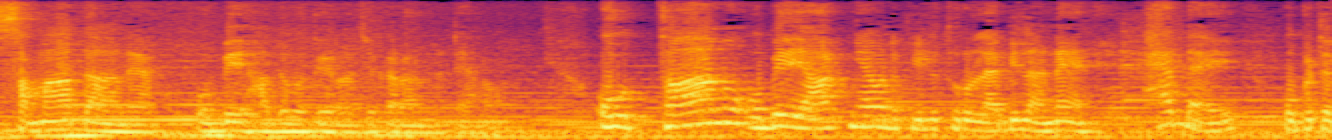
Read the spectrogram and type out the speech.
සමාදානයක් ඔබේ හදවතේ රජ කරන්නට යනවා. ඔව් තාම ඔබේ යාඥාවට පිළිතුරු ලැබිලා නැහැ. හැබැයි ඔබට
